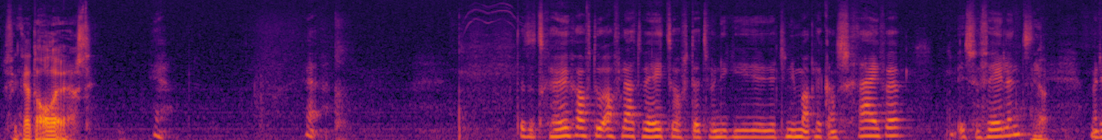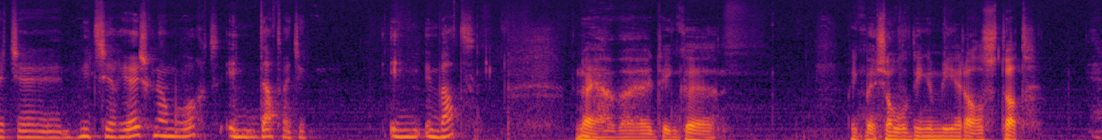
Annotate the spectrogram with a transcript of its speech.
Dat vind ik het allerergste. Dat het geheugen af en toe af laat weten of dat, we niet, dat je niet makkelijk kan schrijven, is vervelend. Ja. Maar dat je niet serieus genomen wordt in dat wat je. In, in wat? Nou ja, we denken... Ik ben zoveel dingen meer als dat. Ja.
